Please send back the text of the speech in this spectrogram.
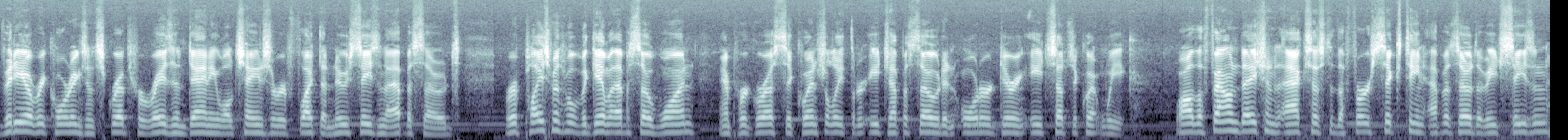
video recordings and scripts for Raising Danny will change to reflect the new season of episodes. Replacements will begin with Episode 1, and progress sequentially through each episode in order during each subsequent week. While the Foundation has access to the first 16 episodes of each season,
